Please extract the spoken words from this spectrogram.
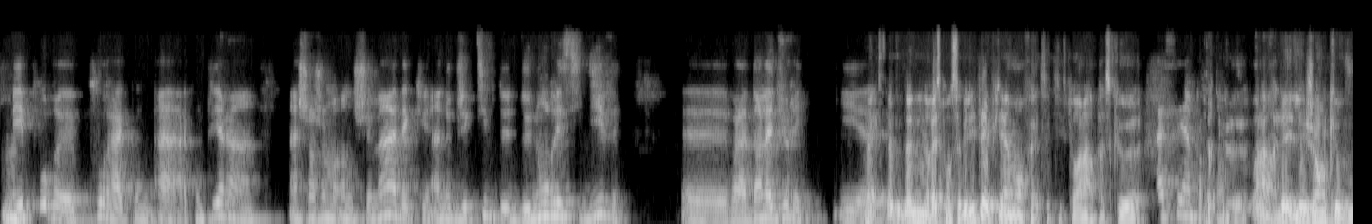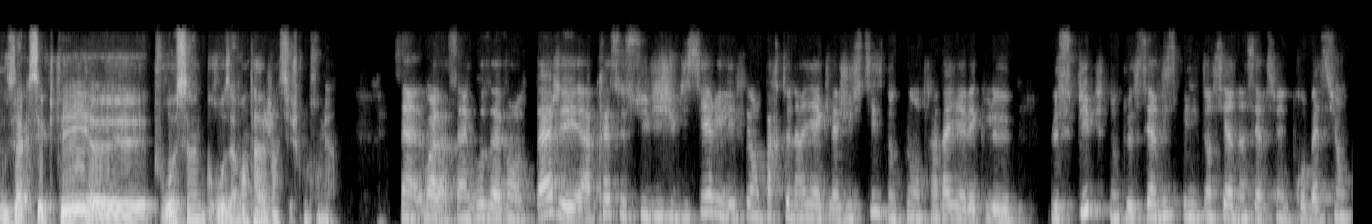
hmm. mais pour, euh, pour accomplir un, changement de chemin avec un objectif de, non-récidive euh, voilà, dans la durée. Et, ça vous donne une responsabilité finalement, en fait, cette histoire-là, parce que, assez important. voilà, les, gens que vous acceptez, pour eux, c'est un gros avantage, hein, si je comprends bien. Voilà, c'est un gros avantage. Et après, ce suivi judiciaire, il est fait en partenariat avec la justice. Donc, nous, on travaille avec le, le SPIP, donc le service pénitentiaire d'insertion et de probation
